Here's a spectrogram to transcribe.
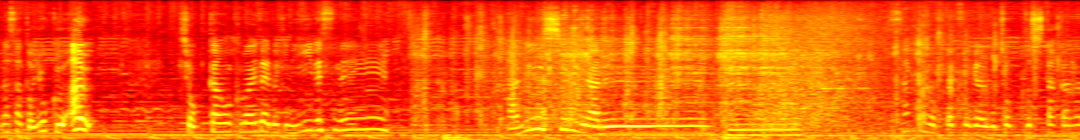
なさとよく合う。食感を加えたい時にいいですね。ハニーシリアル。さっきの2つに比べるとちょっと下かな。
